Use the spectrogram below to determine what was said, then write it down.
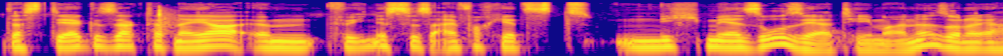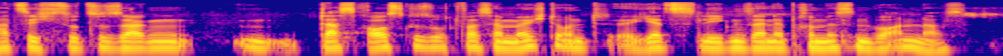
dass der gesagt hat, naja, ähm, für ihn ist es einfach jetzt nicht mehr so sehr Thema, ne? sondern er hat sich sozusagen das rausgesucht, was er möchte und jetzt liegen seine Prämissen woanders.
